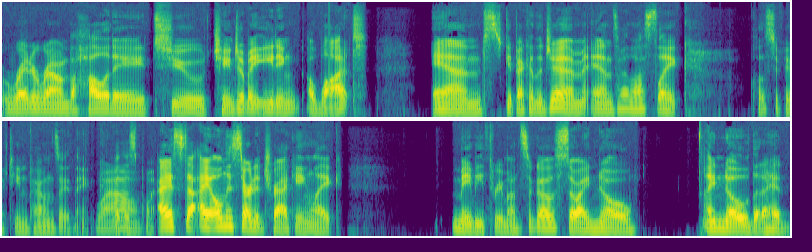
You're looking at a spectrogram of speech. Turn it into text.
right around the holiday to change up my eating a lot and get back in the gym. And so I lost like close to 15 pounds, I think, wow. by this point. I st- I only started tracking like maybe three months ago. So I know, I know that I had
